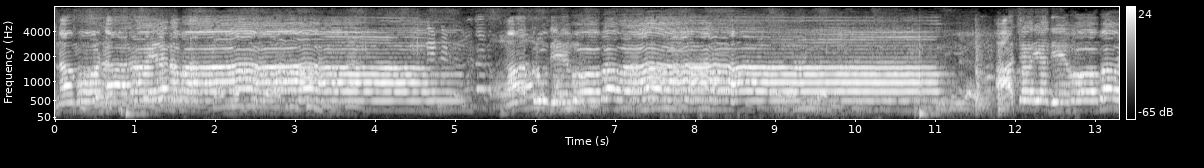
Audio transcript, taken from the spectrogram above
నమో నారాయణ నమ. మాతృదేవో భవ. దేవో భవ.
